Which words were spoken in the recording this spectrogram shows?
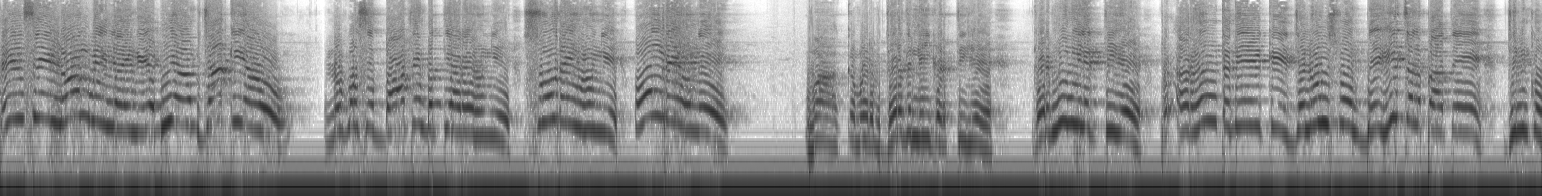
ऐसे लोग मिल जाएँगे, अभी आप जाके आओ। लोगों से बातें बतिया रहे होंगे, सो रहे होंगे ओम रहे होंगे। वहाँ कमर दर्द नहीं करती है गर्मी नहीं लगती है, पर अरहंत देव के जुलूस में वे ही चल पाते हैं, जिनको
